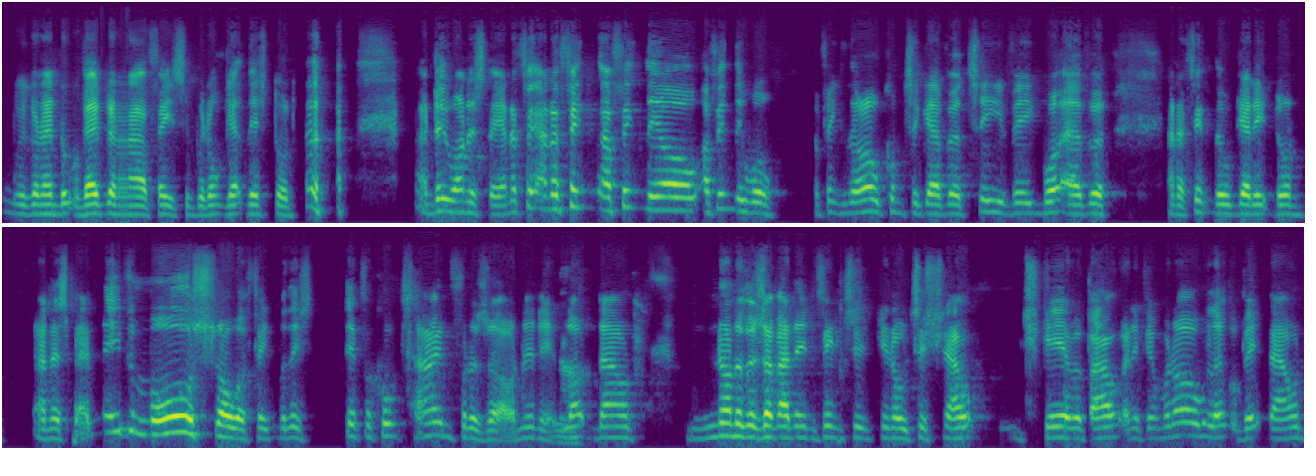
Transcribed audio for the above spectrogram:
we're going to end up with egg on our face if we don't get this done. I do honestly, and I think and I think I think they all I think they will. I think they'll all come together, TV, whatever, and I think they'll get it done. And especially even more so, I think, with this difficult time for us all, isn't it? Yeah. Lockdown. None of us have had anything to, you know, to shout, cheer about, anything. We're all a little bit down.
